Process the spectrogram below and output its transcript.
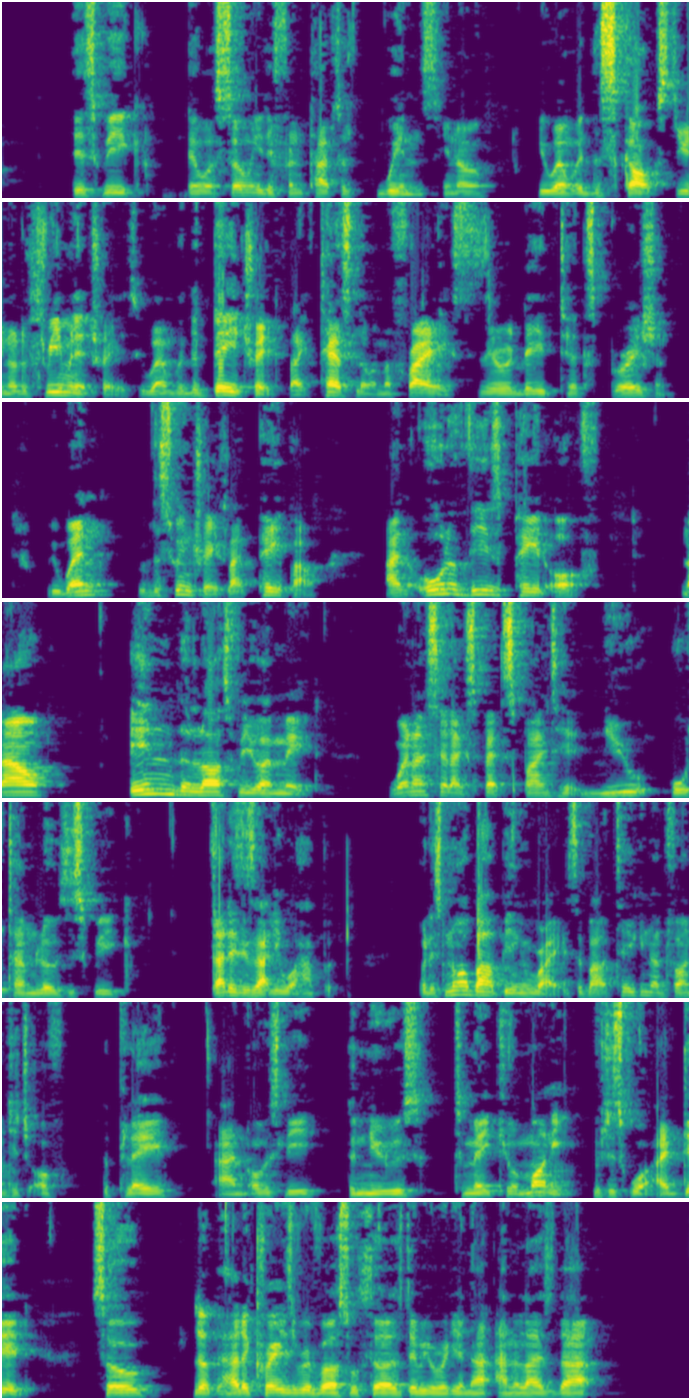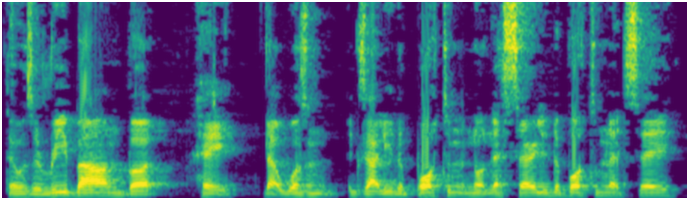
this week there were so many different types of wins, you know. We went with the scalps, you know, the three minute trades. We went with the day trade, like Tesla on the Friday, zero day to expiration. We went with the swing trades, like PayPal. And all of these paid off. Now, in the last video I made, when I said I expect SPY to hit new all time lows this week, that is exactly what happened. But it's not about being right, it's about taking advantage of the play and obviously the news to make your money, which is what I did. So look, I had a crazy reversal Thursday. We already analyzed that. There was a rebound, but hey, that wasn't exactly the bottom, not necessarily the bottom, let's say.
